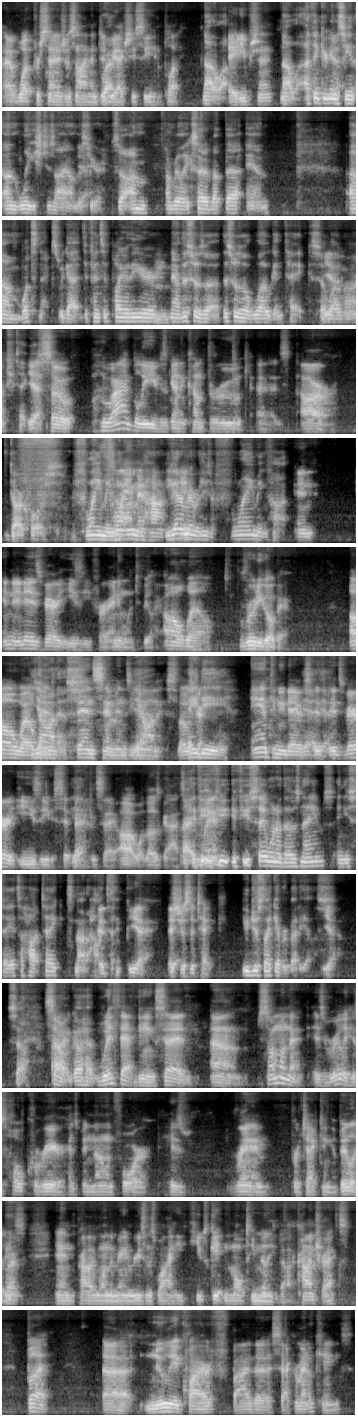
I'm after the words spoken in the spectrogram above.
at what percentage of Zion did we actually see him play? Not a lot. 80%? Not a lot. I think you're going to Yeah. see an unleashed Zion this Yeah. year. So I'm I'm really excited about that. And um, what's next? We got defensive player of the year. Mhm. Now this was a this was a Logan take. So Yeah. Logan, why don't you take Yeah, this? so who I believe is going to come through as our dark horse, flaming, flaming hot. You got to remember these are flaming hot. and and it is very easy for anyone to be like, "Oh well, Rudy Gobert." Oh well, Ben- Giannis. Ben, Simmons, Yeah. Giannis, those AD. guys, Anthony Davis. Yeah, it, yeah. It's very easy to sit Yeah. back and say, "Oh well, those guys." Right, if you if you if you say one of those names and you say it's a hot take, it's not a hot it's take. yeah, it's just a take. You're just like everybody else. Yeah. So, So right, go ahead. with that being said, um, someone that is really his whole career has been known for his rim protecting abilities, Right. and probably one of the main reasons why he keeps getting multi-million dollar contracts. But uh, newly acquired by the Sacramento Kings,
